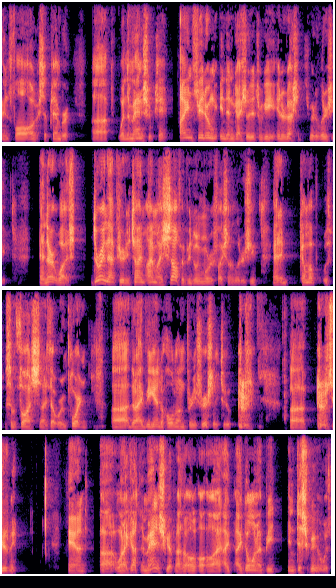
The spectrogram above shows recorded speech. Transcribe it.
in fall, August, September uh, when the manuscript came. Einführung in den Geist der Liturgie, Introduction to the Liturgy. And there it was. During that period of time, I myself had been doing more reflection on liturgy and had come up with some thoughts that I thought were important uh, that I began to hold on pretty fiercely to. uh, excuse me. And uh, when I got the manuscript, I thought, oh, oh, oh I, I don't want to be in disagreement with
